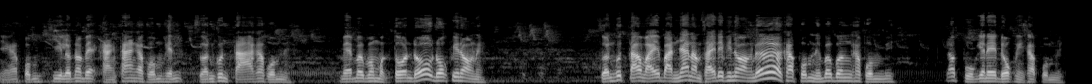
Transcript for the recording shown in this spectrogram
นี่ครับผมขี่รถมาแบะขางทางครับผมเห็นสวนคุณตาครับผมนี่แม่เบิ่งบักต้นโดกโดกพี่น้องนี่สวนคุณตาไหวบันย่างน้ำใสได้พี่น้องเด้อครับผมนี่เบิ่งครับผมนี่เราปลูกยังไงดกนี่ครับผมนี่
